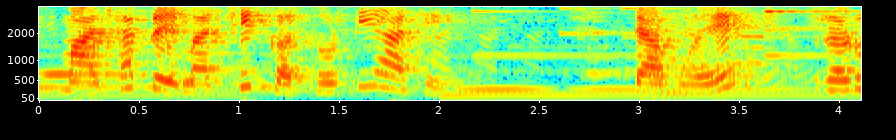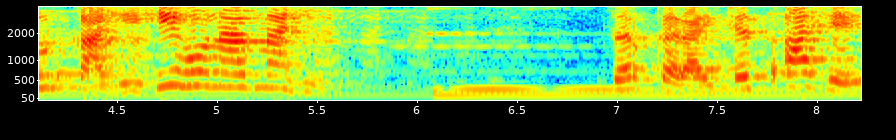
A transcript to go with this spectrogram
माझ्या प्रेमाची कसोटी आहे. त्यामुळे रडून काहीही होणार नाही. जर करायचेच आहे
